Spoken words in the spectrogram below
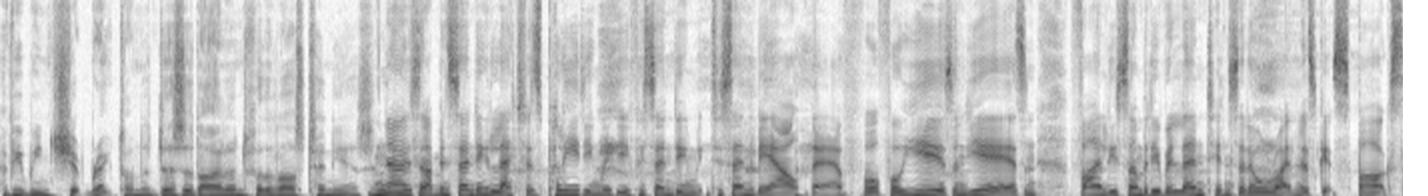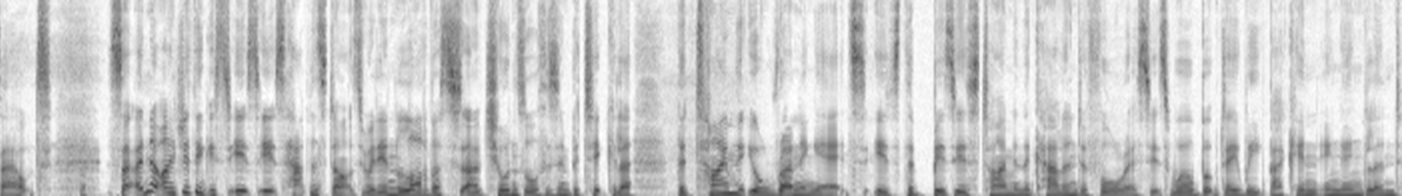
have you been shipwrecked on a desert island for the last 10 years? No, I've been sending letters pleading with you for sending to send me out there for, for years and years. And finally, somebody relented and said, all right, let's get Sparkes out. So, no, I do think it's, it's, it's happenstance, really. And a lot of us, uh, children's authors in particular, the time that you're running it is the busiest time in the calendar for us. It's World Book Day week back in, in England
